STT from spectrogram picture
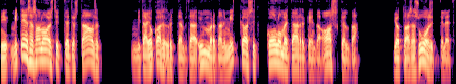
Niin miten sä sanoisit sitten, että jos tämä on se, mitä jokaisen yrittäjän pitää ymmärtää, niin mitkä olisi sitten kolme tärkeintä askelta, jota sä suosittelet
